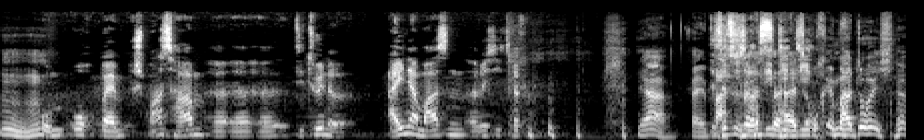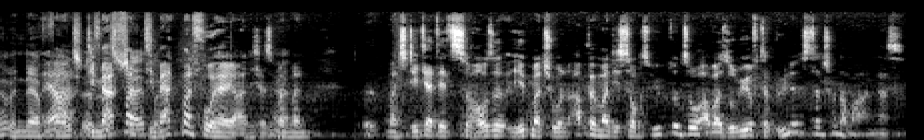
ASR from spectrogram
um auch beim Spaß haben äh, äh, die Töne einigermaßen äh, richtig treffen. Ja, weil Das sind Bass so Sachen, die- die- halt die- auch immer durch, ne? Wenn der Ja, falsch ist. die ist merkt man, scheiße. die merkt man vorher ja nicht. Also man, man, man steht ja jetzt zu Hause, geht man schon ab, wenn man die Songs übt und so, aber so wie auf der Bühne ist dann schon nochmal anders.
